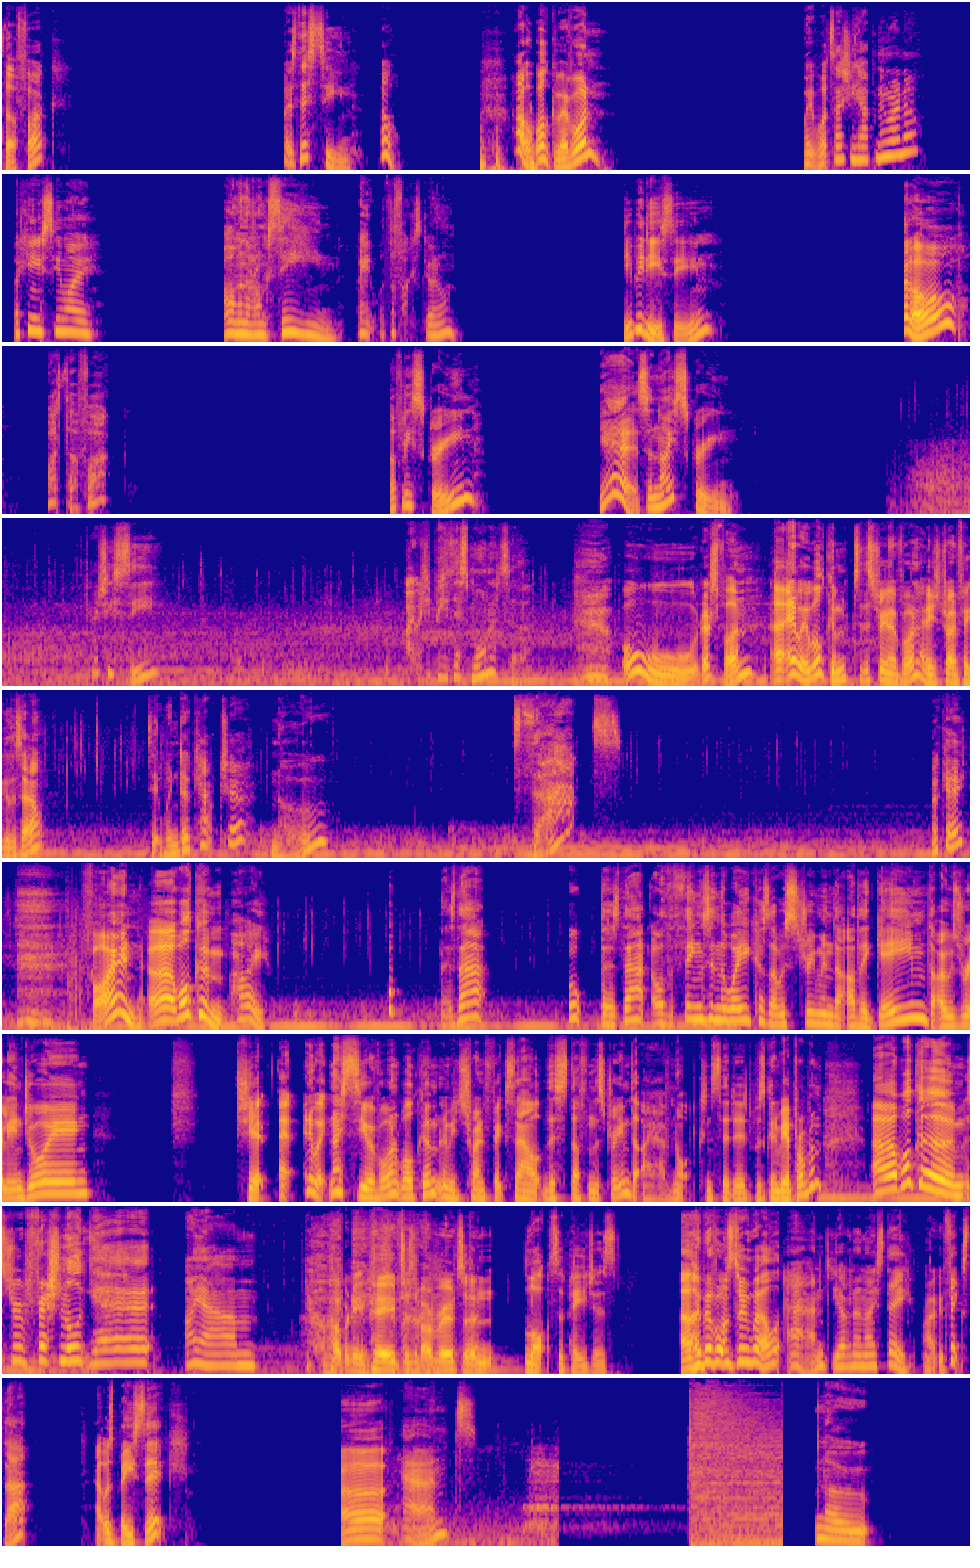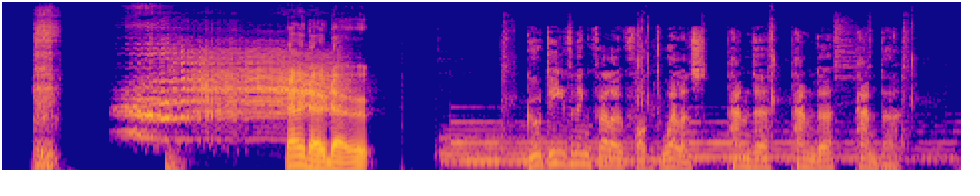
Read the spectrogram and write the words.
The fuck? What is this scene? Oh. Oh, welcome everyone. Wait, what's actually happening right now? Why can you see my... Oh, I'm in the wrong scene. Wait, what the fuck is going on? DBD scene? Hello? What the fuck? Lovely screen? Yeah, it's a nice screen. Actually see? Why would it be this monitor? Oh, that's fun. Uh, anyway, welcome to the stream, everyone. Let me just try and figure this out. Is it window capture? No. That? Okay. Fine. Uh, welcome. Hi. Oh, there's that. Oh, there's that. Oh, the thing's in the way because I was streaming that other game that I was really enjoying. Shit. Uh, anyway, nice to see you, everyone. Welcome. Let me just try and fix out this stuff on the stream that I have not considered was going to be a problem. Uh, welcome. Stream professional. Yeah, I am. How many pages have I written? Lots of pages. I uh, hope everyone's doing well and you're having a nice day. All right, we fixed that. That was basic. Uh, and... No. no, no, no. Good evening, fellow fog dwellers. Panda, panda, panda.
